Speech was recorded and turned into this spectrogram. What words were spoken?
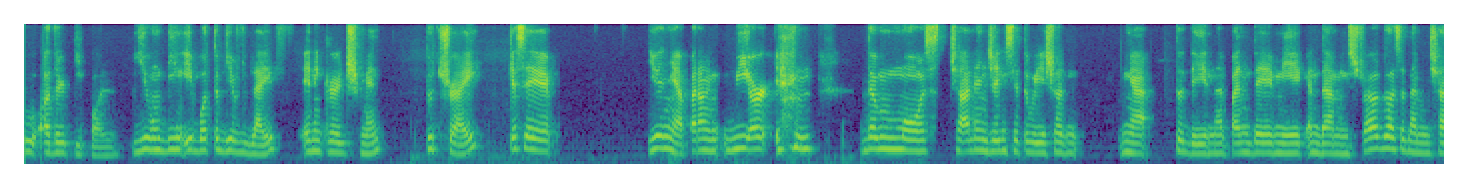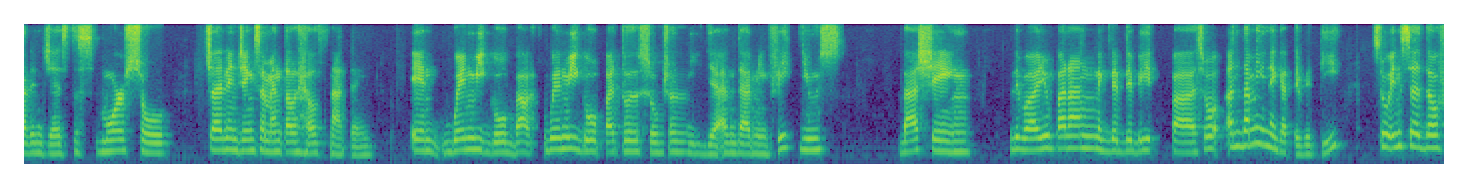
to other people. Yung being able to give life and encouragement to try. Kasi, yun nga, parang we are in the most challenging situation nga today na pandemic, ang daming struggles, ang daming challenges, tas more so challenging sa mental health natin. And when we go back, when we go pa to social media, ang daming fake news, bashing, di ba? Yung parang nagde-debate pa. So, ang daming negativity. So, instead of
